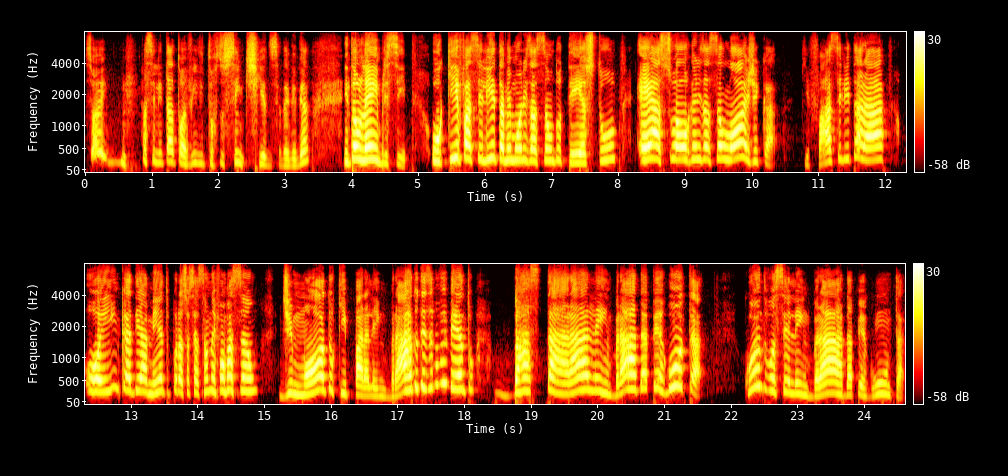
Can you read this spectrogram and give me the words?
Isso vai facilitar a tua vida em todos os sentidos, você está entendendo? Então, lembre-se, o que facilita a memorização do texto é a sua organização lógica, que facilitará o encadeamento por associação da informação, de modo que, para lembrar do desenvolvimento, bastará lembrar da pergunta. Quando você lembrar da pergunta,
